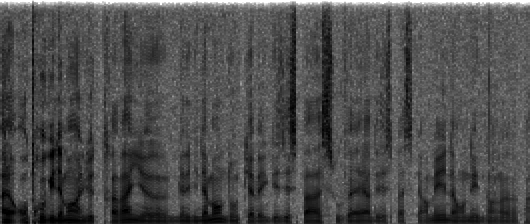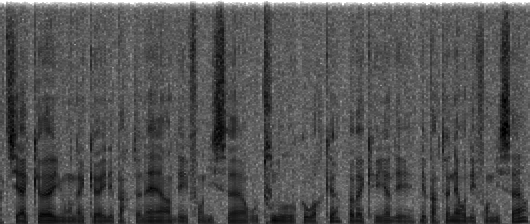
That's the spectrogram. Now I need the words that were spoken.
Alors, on trouve évidemment un lieu de travail, euh, bien évidemment, donc avec des espaces ouverts, des espaces fermés. Là, on est dans la partie accueil où on accueille des partenaires, des fournisseurs, où tous nos coworkers peuvent accueillir des, partenaires ou des fournisseurs.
